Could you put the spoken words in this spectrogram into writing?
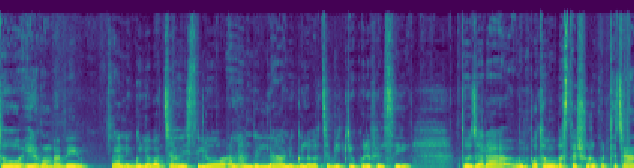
তো এরকমভাবে অনেকগুলো বাচ্চা হয়েছিল, আলহামদুলিল্লাহ অনেকগুলো বাচ্চা বিক্রিও করে ফেলছি। তো যারা প্রথম অবস্থায় শুরু করতে চান,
